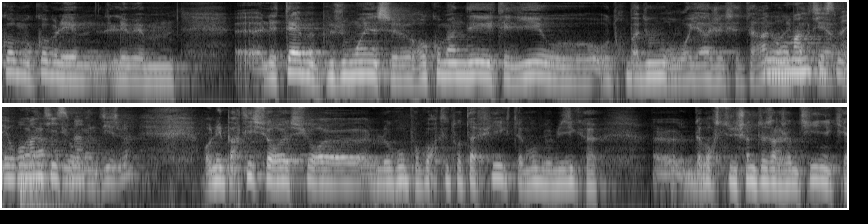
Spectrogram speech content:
comme, comme les, les euh, les thèmes plus ou moins recommandés étaient liés au, troubadour, au voyage, etc. Et au romantisme. et au romantisme. On est parti sur, sur le groupe Quartetto Taffi, qui est un groupe de musique euh, d'abord, c'est une chanteuse argentine qui,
